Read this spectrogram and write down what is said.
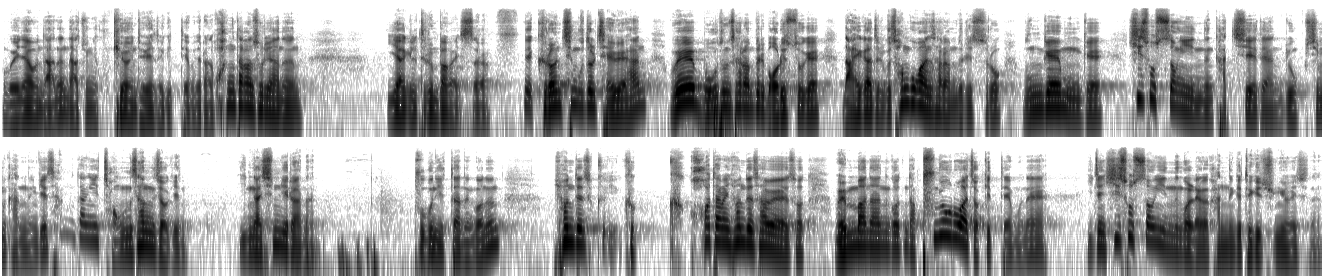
왜냐하면 나는 나중에 국회의원이 돼야 되기 때문에 라는 황당한 소리 하는 이야기를 들은 바가 있어요. 근데 그런 친구들 제외한 왜 모든 사람들이 머릿속에 나이가 들고 성공한 사람들일수록 뭉게뭉게 희소성이 있는 가치에 대한 욕심을 갖는 게 상당히 정상적인 인간 심리라는 부분이 있다는 거는 현대 그, 그, 그 커다란 현대 사회에서 웬만한 것은 다 풍요로워졌기 때문에 이젠 희소성이 있는 걸 내가 갖는 게 되게 중요해지는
